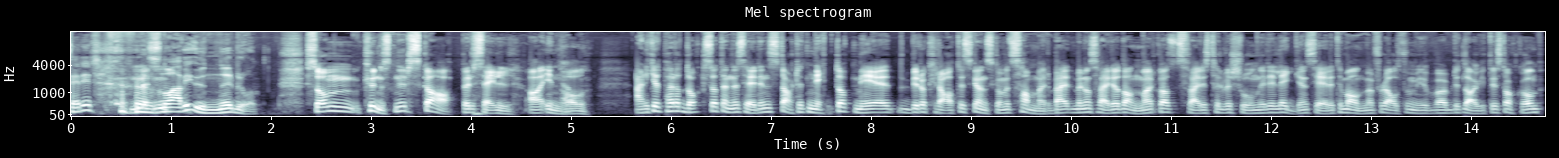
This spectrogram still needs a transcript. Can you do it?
serier. serier. så nå er vi under broen. Som kunstner skaper selv av innhold. Er det ikke et paradoks at denne serien startet nettopp med et byråkratisk ønske om et samarbeid mellom Sverige og Danmark, og at Sveriges Televisjon ville legge en serie til Malmö fordi altfor mye var blitt laget i Stockholm,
